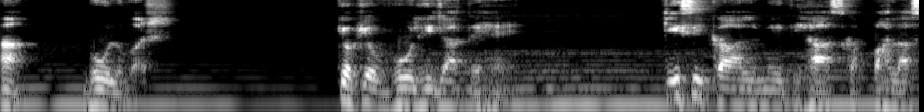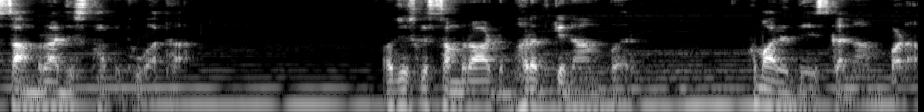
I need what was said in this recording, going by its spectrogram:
हाँ भूलवश, क्योंकि वो भूल ही जाते हैं कि इसी काल में इतिहास का पहला साम्राज्य स्थापित हुआ था और जिसके सम्राट भरत के नाम पर हमारे देश का नाम पड़ा।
